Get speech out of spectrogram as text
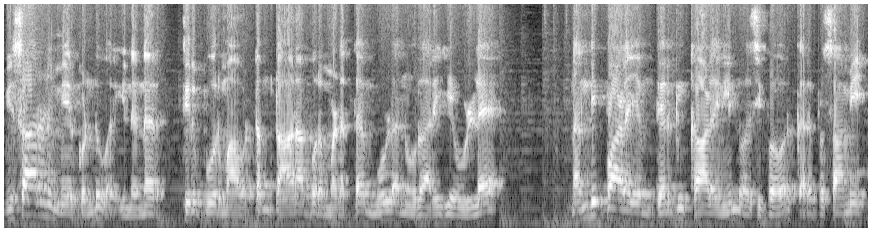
விசாரணை மேற்கொண்டு வருகின்றனர். திருப்பூர் மாவட்டம் தாராபுரம் அடுத்த மூலனூர் அருகே உள்ள நந்திப்பாளையம் தெற்கு காலனியில் வசிப்பவர் கருப்பசாமி.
